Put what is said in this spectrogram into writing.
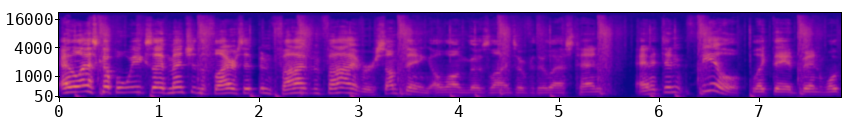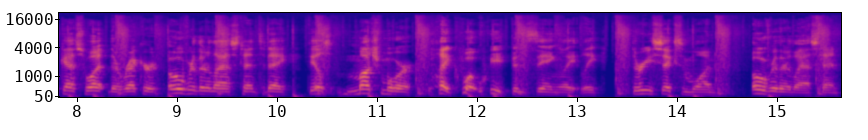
And the last couple weeks, I've mentioned the Flyers had been five and five or something along those lines over their last ten and it didn't feel like they had been. Well, guess what? Their record over their last 10 today feels much more like what we've been seeing lately 3 6 and 1 over their last 10.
